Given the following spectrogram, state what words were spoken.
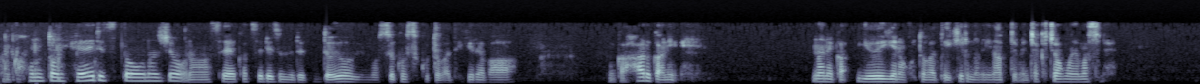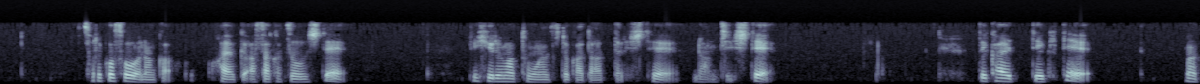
なんか本当に平日と同じような生活リズムで土曜日も過ごすことができれば、なんかはるかに何か有意義なことができるのになってめちゃくちゃ思いますね。それこそなんか早く朝活をして、で、昼間友達とかと会ったりして、ランチして、で、帰ってきて、まあ、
